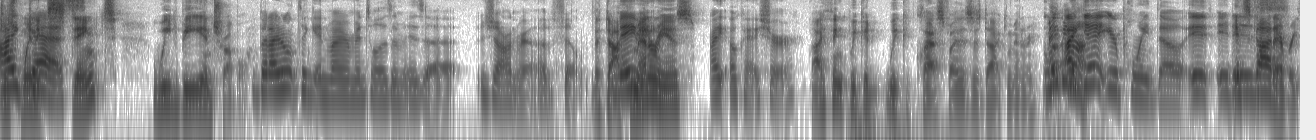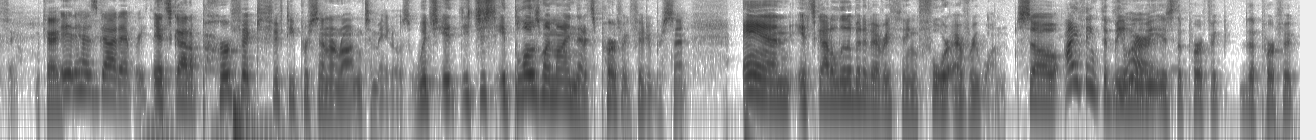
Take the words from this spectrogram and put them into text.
just I went guess. extinct, we'd be in trouble. but I don't think environmentalism is a genre of film. The documentary Maybe. is. I okay, sure. I think we could we could classify this as documentary. Well, Maybe I not. get your point though. It it It's is- got everything. Okay. It has got everything. It's got a perfect 50% on Rotten Tomatoes, which it, it just it blows my mind that it's perfect 50%. And it's got a little bit of everything for everyone. So I think the B You movie is the perfect the perfect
